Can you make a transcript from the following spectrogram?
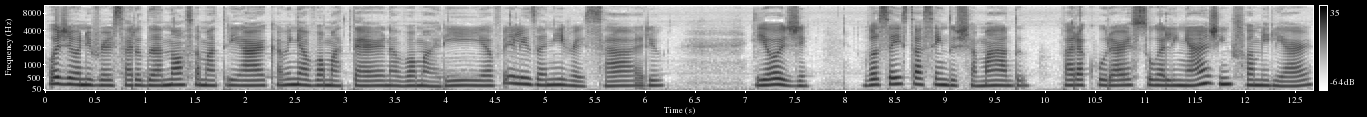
Hoje é o aniversário da nossa matriarca, minha avó materna, avó Maria. Feliz aniversário! E hoje você está sendo chamado para curar sua linhagem familiar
